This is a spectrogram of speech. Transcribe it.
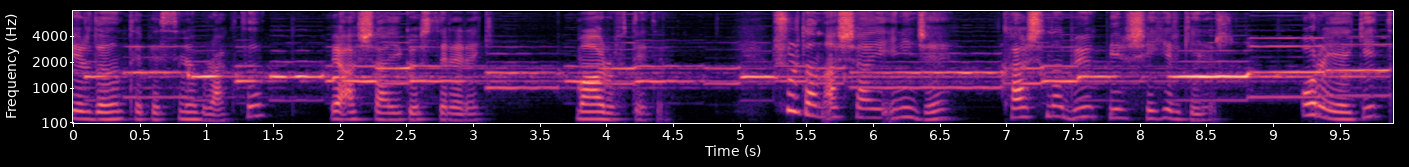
bir dağın tepesine bıraktı ve aşağıyı göstererek Maruf dedi. Şuradan aşağıya inince karşına büyük bir şehir gelir. Oraya git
